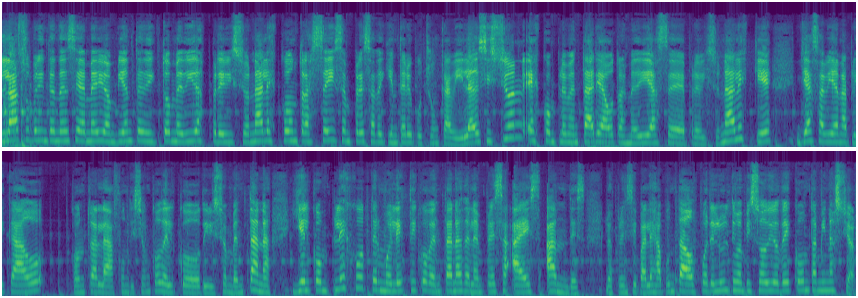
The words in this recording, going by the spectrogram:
La Superintendencia de Medio Ambiente dictó medidas previsionales contra seis empresas de Quintero y Puchuncaví. La decisión es complementaria a otras medidas eh, previsionales que ya se habían aplicado contra la Fundición Codelco División Ventana y el complejo termoeléctrico Ventanas de la empresa AES Andes, los principales apuntados por el último episodio de contaminación.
